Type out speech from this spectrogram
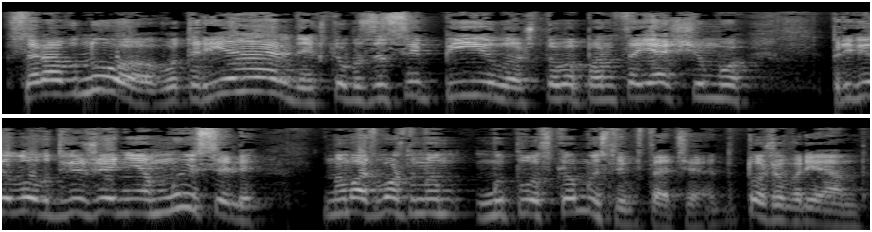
все равно вот реальных, чтобы зацепило, чтобы по-настоящему привело в движение мысль, ну, возможно, мы, мы плоско мыслим, кстати, это тоже вариант.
